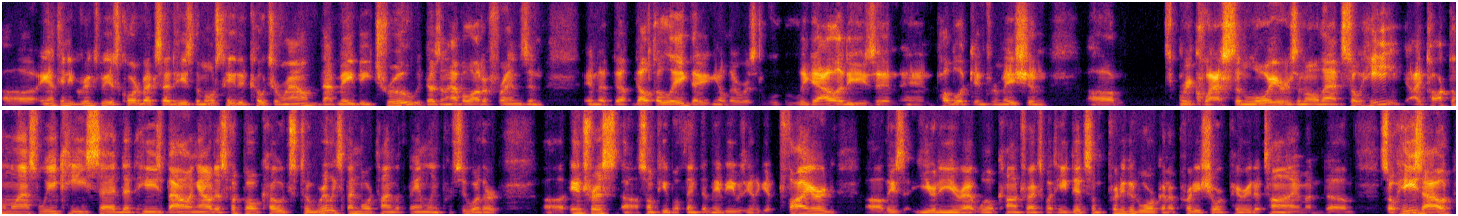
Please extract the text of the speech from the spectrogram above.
uh, Anthony Grigsby, his quarterback, said he's the most hated coach around. That may be true. He doesn't have a lot of friends in in the Delta League. They, you know, there was legalities and and public information um, requests and lawyers and all that. So he, I talked to him last week. He said that he's bowing out as football coach to really spend more time with family and pursue other uh, interests. Uh, some people think that maybe he was going to get fired. Uh, these year to year at will contracts, but he did some pretty good work in a pretty short period of time, and um, so he's out.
